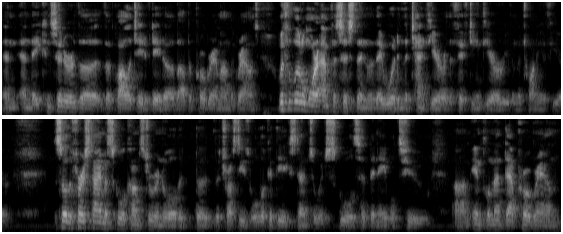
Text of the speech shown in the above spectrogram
and and they consider the the qualitative data about the program on the grounds with a little more emphasis than they would in the tenth year or the fifteenth year or even the twentieth year. So the first time a school comes to renewal, the, the, the, trustees will look at the extent to which schools have been able to um, implement that program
